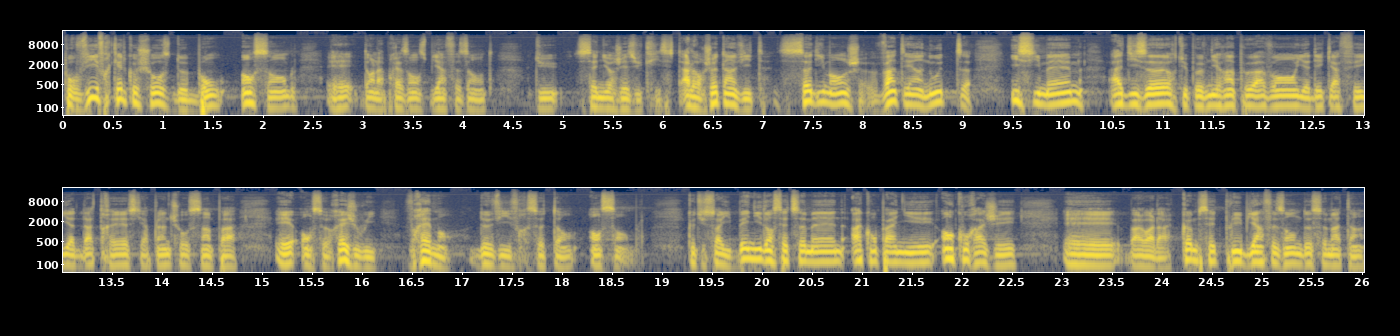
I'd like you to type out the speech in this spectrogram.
pour vivre quelque chose de bon ensemble et dans la présence bienfaisante du Seigneur Jésus-Christ. Alors je t'invite ce dimanche 21 août, ici même, à 10h, tu peux venir un peu avant, il y a des cafés, il y a de la tresse, il y a plein de choses sympas, et on se réjouit vraiment de vivre ce temps ensemble que tu sois béni dans cette semaine, accompagné, encouragé. Et ben voilà, comme cette pluie bienfaisante de ce matin,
